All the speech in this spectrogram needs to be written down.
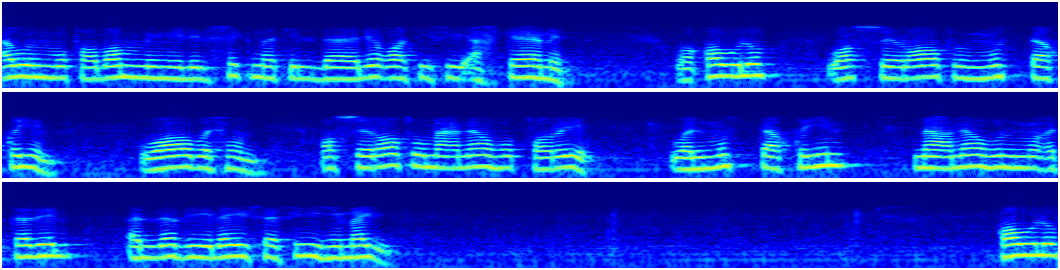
أو المتضمن للحكمة البالغة في أحكامه وقوله والصراط المستقيم. واضح. الصراط معناه الطريق والمستقيم معناه المعتدل الذي ليس فيه ميل قوله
